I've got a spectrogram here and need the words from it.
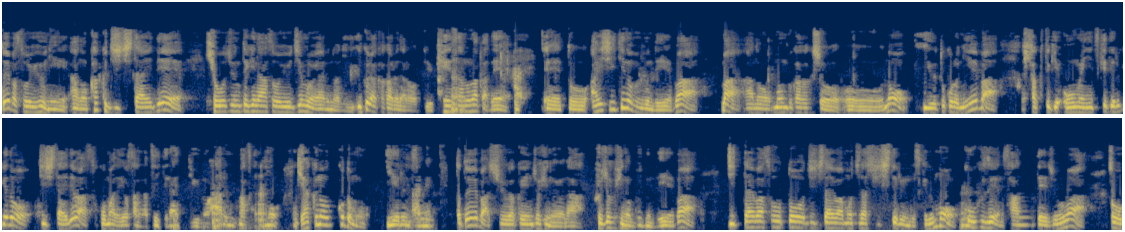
例えばそういうふうに、あの、各自治体で標準的なそういう事務をやるのにいくらかかるだろうっていう計算の中で、はい、えっ、ー、と、ICT の部分で言えば、まあ、あの、文部科学省の言うところに言えば、比較的多めにつけてるけど、自治体ではそこまで予算がついてないっていうのはありますけども、逆のことも言えるんですね。例えば、修学援助費のような扶助費の部分で言えば、実態は相当自治体は持ち出ししてるんですけども、交付税の算定上は、そう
